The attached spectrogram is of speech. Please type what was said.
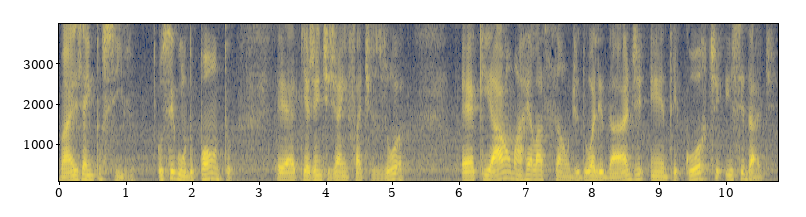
mas é impossível. O segundo ponto é que a gente já enfatizou é que há uma relação de dualidade entre corte e cidade.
